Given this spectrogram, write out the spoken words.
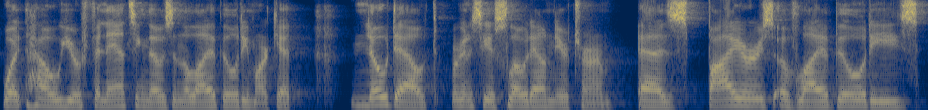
what how you're financing those in the liability market. No doubt we're going to see a slowdown near term as buyers of liabilities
